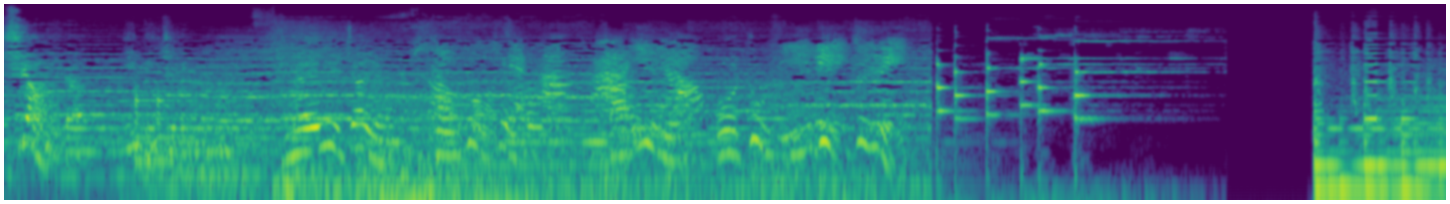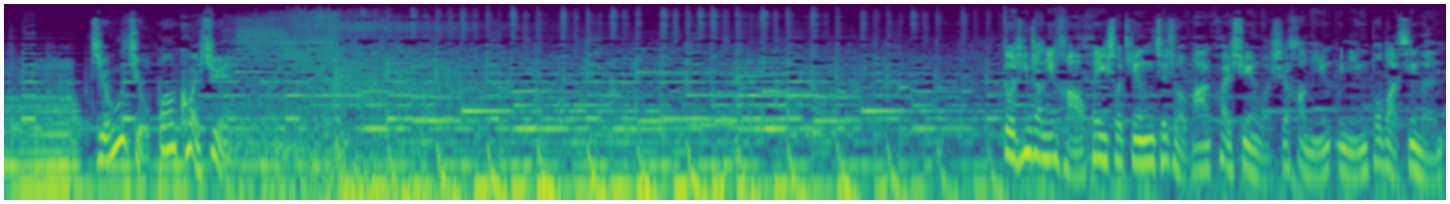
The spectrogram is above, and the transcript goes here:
需要你的一臂之力。美丽加油，守护健康，打疫苗，我助一臂之力。九九八快讯。各位听众您好，欢迎收听九九八快讯，我是浩明，为您播报新闻。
